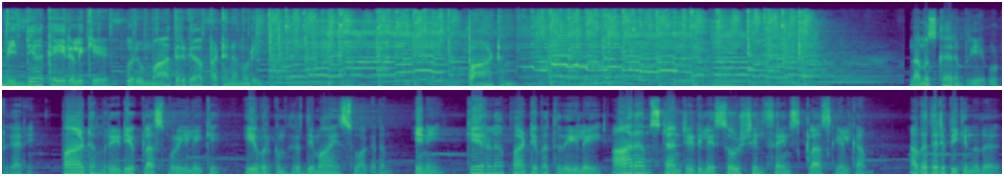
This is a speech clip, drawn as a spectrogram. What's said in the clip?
വിദ്യാ കൈരളിക്ക് ഒരു മാതൃകാ പഠനമുറി. പാഠം. നമസ്കാരം പ്രിയ കൂട്ടുകാരെ. പാഠം റേഡിയോ ക്ലാസ് മുറിയിലേക്ക് ഏവർക്കും ഹൃദ്യമായ സ്വാഗതം. ഇനി കേരള പാഠ്യപദ്ധതിയിലെ ആറാം സ്റ്റാൻഡേർഡിലെ സോഷ്യൽ സയൻസ് ക്ലാസ് കേൾക്കാം. അവതരിപ്പിക്കുന്നത്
